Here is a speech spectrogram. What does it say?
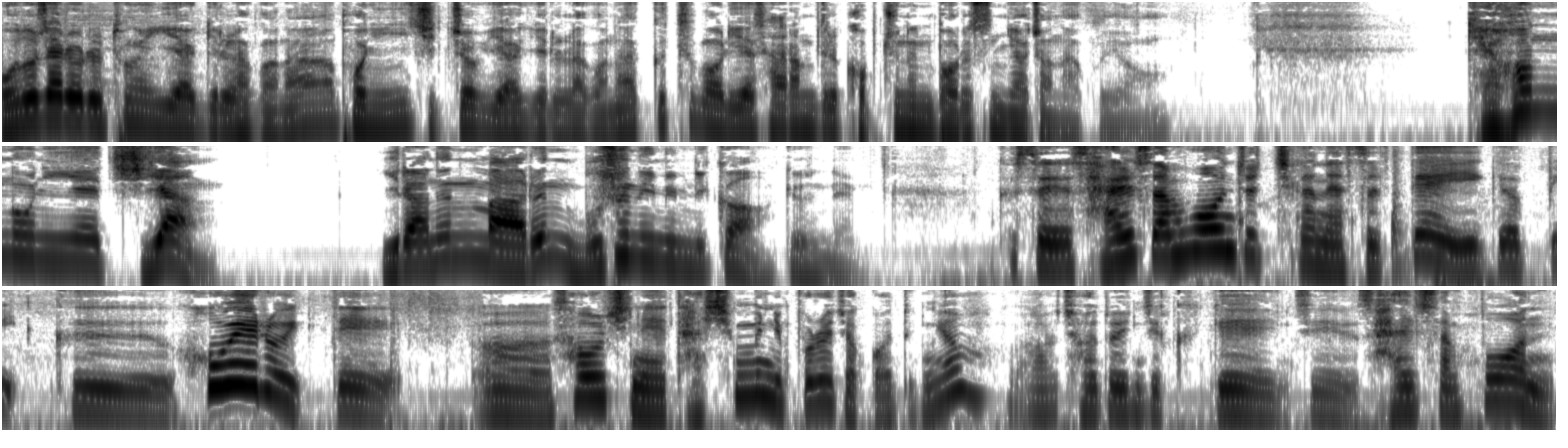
보도자료를 통해 이야기를 하거나 본인이 직접 이야기를 하거나 끄트머리에 사람들 겁주는 버릇은 여전하고요. 개헌 논의의 지향이라는 말은 무슨 의미입니까, 교수님? 글쎄, 4.13 호원 조치가 났을 때, 이거, 삐, 그, 호외로 이때, 어, 서울 시내에 다 신문이 뿌려졌거든요. 어, 저도 이제 그게 이제 4.13 호원,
